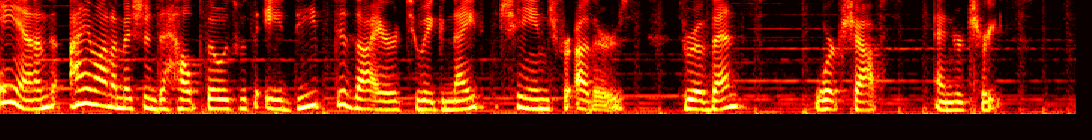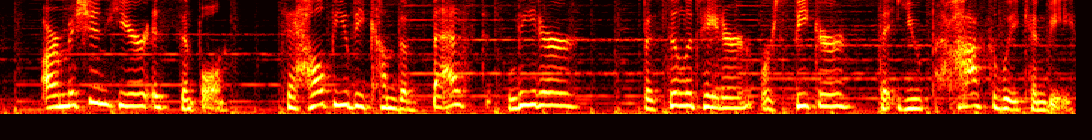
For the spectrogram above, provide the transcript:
And I am on a mission to help those with a deep desire to ignite change for others through events, workshops, and retreats. Our mission here is simple to help you become the best leader, facilitator, or speaker that you possibly can be.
